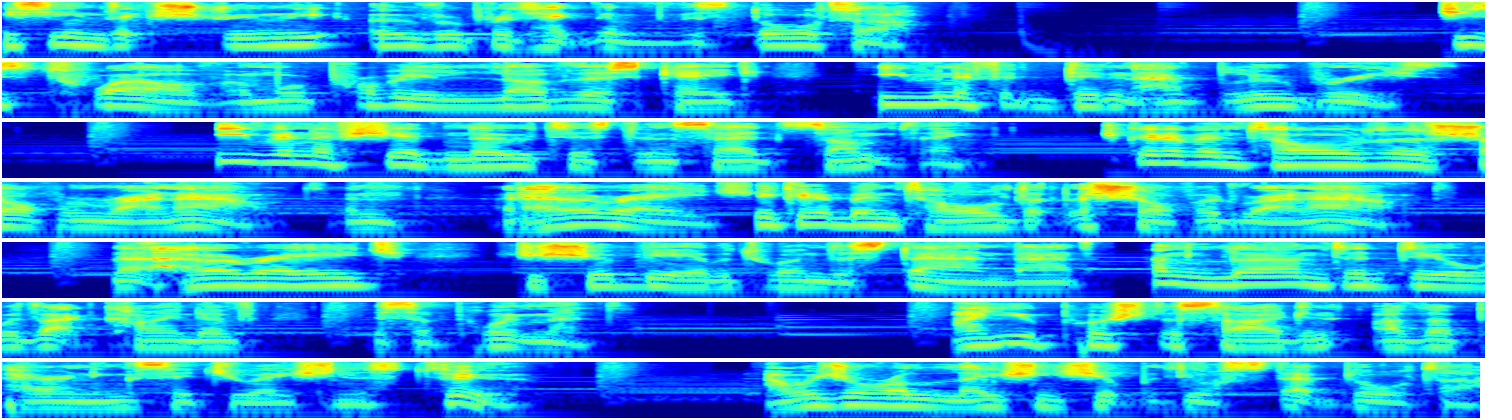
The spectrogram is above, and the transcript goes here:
He seems extremely overprotective of his daughter. She's 12 and will probably love this cake even if it didn't have blueberries. Even if she had noticed and said something. Could have been told at the shop and ran out, and at her age, she could have been told that the shop had ran out. And at her age, she should be able to understand that and learn to deal with that kind of disappointment. Are you pushed aside in other parenting situations too? How is your relationship with your stepdaughter?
